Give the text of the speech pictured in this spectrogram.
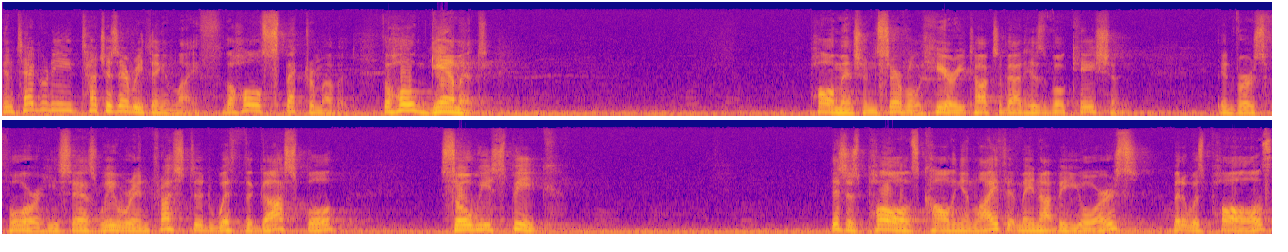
Integrity touches everything in life, the whole spectrum of it, the whole gamut. Paul mentions several here. He talks about his vocation. In verse 4, he says, We were entrusted with the gospel, so we speak. This is Paul's calling in life. It may not be yours but it was Paul's.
